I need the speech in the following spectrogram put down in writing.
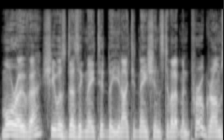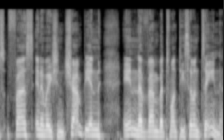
Moreover, she was designated the United Nations Development Programme's first innovation champion in November 2017,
